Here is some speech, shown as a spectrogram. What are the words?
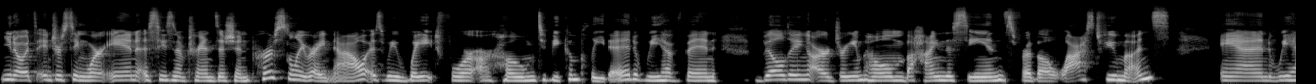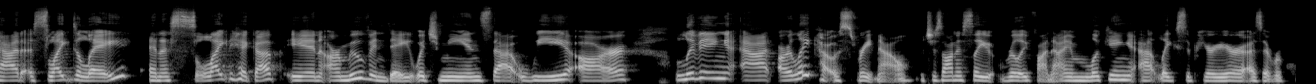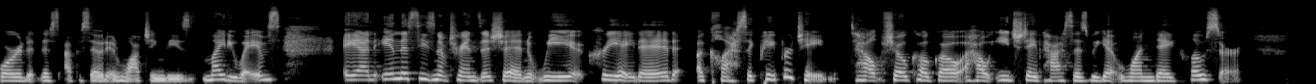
you know, it's interesting. We're in a season of transition personally right now as we wait for our home to be completed. We have been building our dream home behind the scenes for the last few months, and we had a slight delay and a slight hiccup in our move in date, which means that we are living at our lake house right now, which is honestly really fun. I am looking at Lake Superior as I record this episode and watching these mighty waves. And in this season of transition, we created a classic paper chain to help show Coco how each day passes, we get one day closer.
